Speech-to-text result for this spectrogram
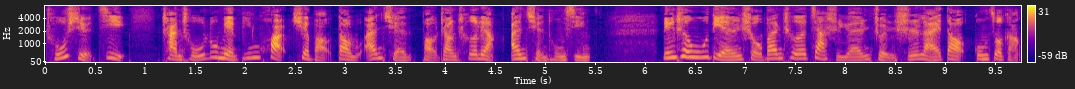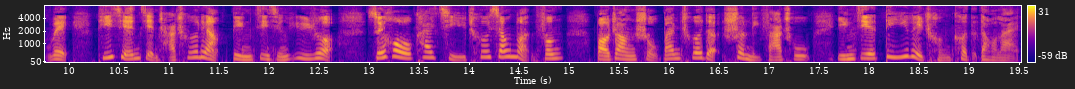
除雪剂，铲除路面冰块，确保道路安全，保障车辆安全通行。凌晨五点，首班车驾驶员准时来到工作岗位，提前检查车辆并进行预热，随后开启车厢暖风，保障首班车的顺利发出，迎接第一位乘客的到来。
